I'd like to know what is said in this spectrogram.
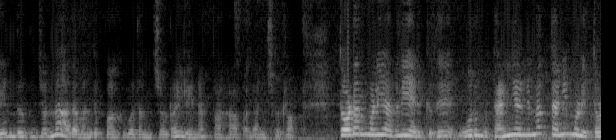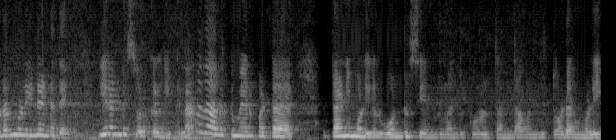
இருந்ததுன்னு சொன்னால் அதை வந்து பகுபதம் சொல்கிறோம் இல்லைன்னா பகாபதம்னு சொல்கிறோம் தொடர்மொழி அதுலேயே இருக்குது. ஒரு தனியானா தனிமொழி. தொடர்மொழின்னா என்னது? இரண்டு சொற்கள் நிற்கலாம் அது அதுக்கு மேற்பட்ட தனிமொழிகள் ஒன்று சேர்ந்து வந்து பொருள் தந்தால் வந்து தொடர்மொழி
